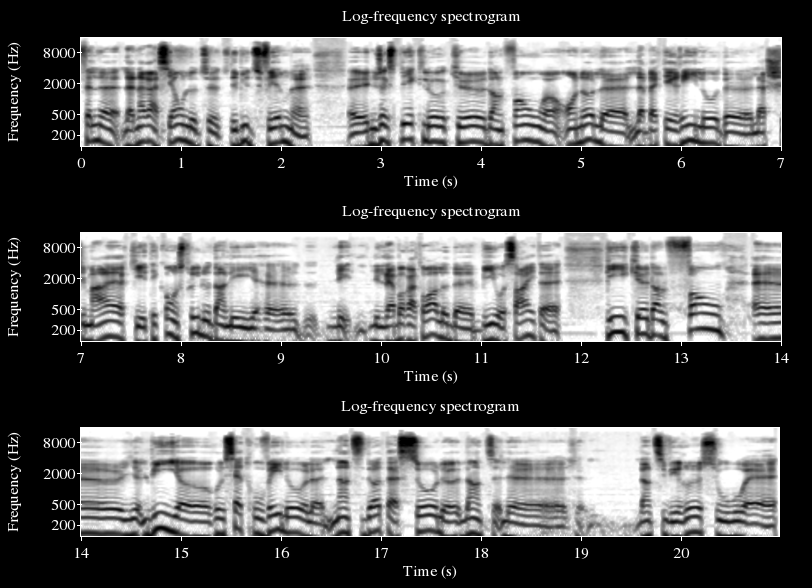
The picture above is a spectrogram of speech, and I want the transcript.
fait la, narration du, début du film. il nous explique là, que dans le fond, euh, on a la bactérie là, de la chimère qui a été construite dans les, euh, les, laboratoires de Biosite. Euh, puis que dans le fond, lui, il a réussi à trouver l'antidote à ça, l'antivirus ou euh,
